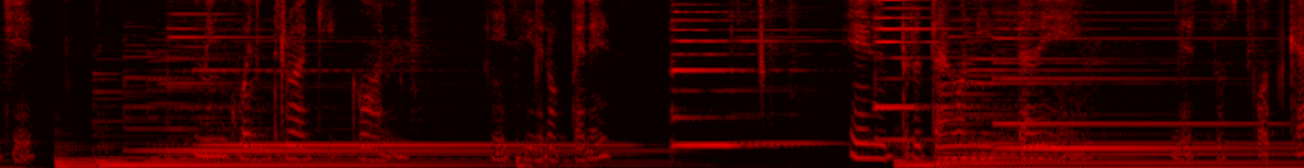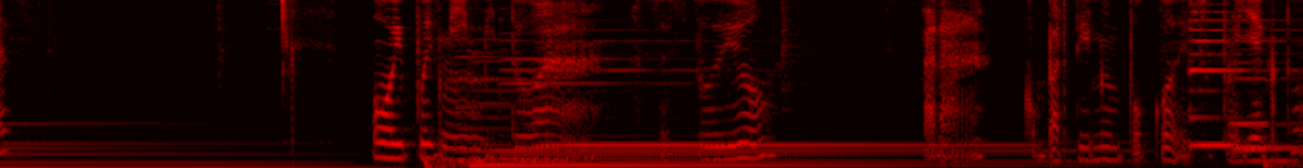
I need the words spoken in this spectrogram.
Me encuentro aquí con Isidro Pérez, el protagonista de, estos podcasts. Hoy pues me invitó a, su estudio para compartirme un poco de su proyecto.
